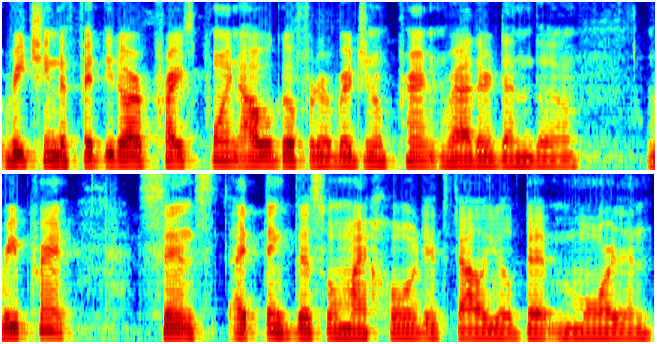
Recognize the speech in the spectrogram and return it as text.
reaching the fifty dollar price point, I will go for the original print rather than the reprint, since I think this one might hold its value a bit more than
